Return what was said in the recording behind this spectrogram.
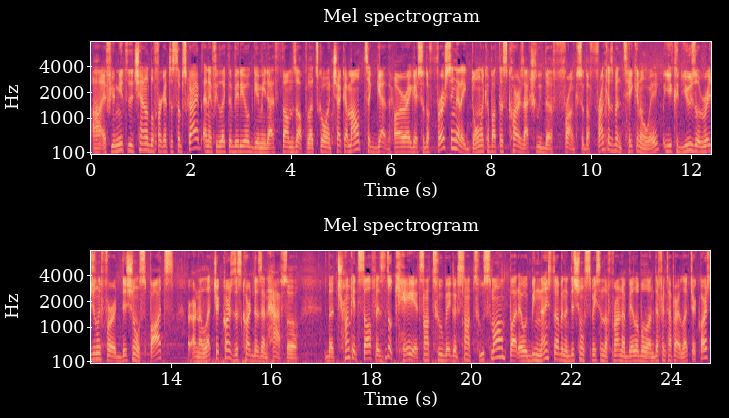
Uh, if you're new to the channel, don't forget to subscribe. And if you like the video, give me that thumbs up. Let's go and check them out together. All right, guys. So the first thing that I don't like about this car is actually the front. So the front has been taken away. You could use originally for additional spots on electric cars. This car doesn't have. So the trunk itself is okay. It's not too big, it's not too small, but it would be nice to have an additional space in the front available on different type of electric cars,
